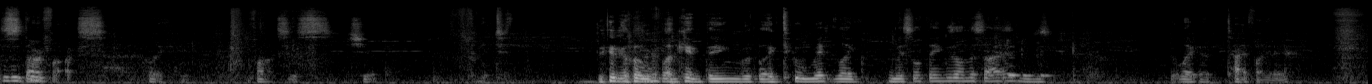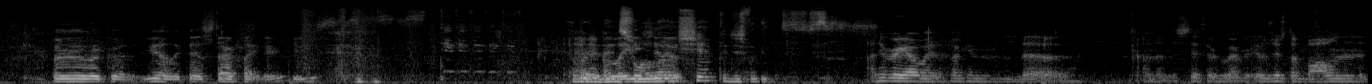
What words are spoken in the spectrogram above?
Star Fox, like Fox's ship. In a little fucking thing with like two mi- like missile things on the side, and just like a Tie Fighter. Or like a yeah, like a starfighter. You just- Like I Ben lady Swallow ship. ship, and just fucking. I never got why the fucking the I don't know the Sith or whoever. It was just a ball and then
